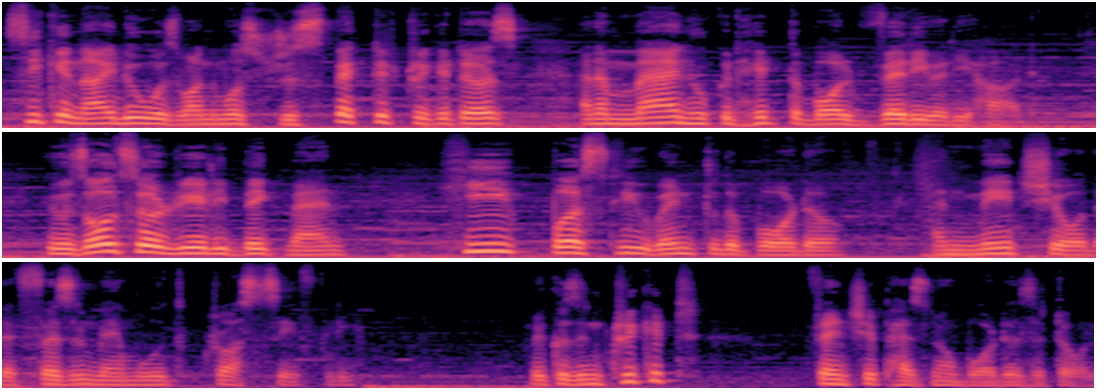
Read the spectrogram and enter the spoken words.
C.K. Nayudu was one of the most respected cricketers and a man who could hit the ball very, very hard. He was also a really big man. He personally went to the border and made sure that Fazal Mahmood crossed safely. Because in cricket, friendship has no borders at all.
